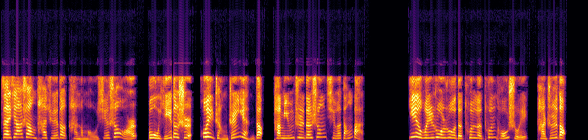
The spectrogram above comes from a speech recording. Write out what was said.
再加上他觉得看了某些少儿不宜的事会长针眼的，他明智的升起了挡板。叶维弱弱的吞了吞口水，他知道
